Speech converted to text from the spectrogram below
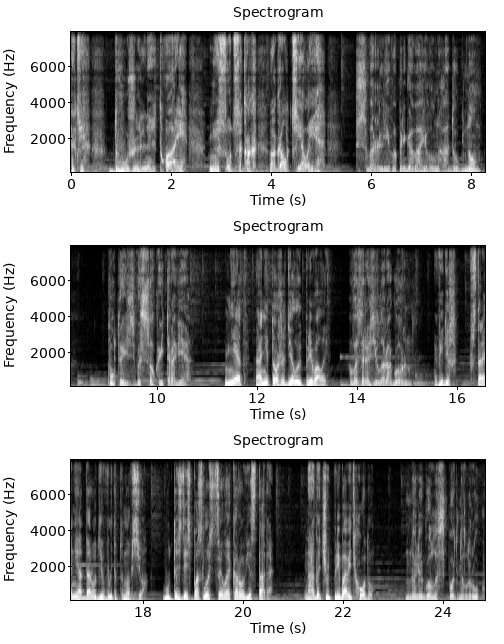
Эти двужильные твари несутся, как оголтелые. Сварливо приговаривал на ходу гном, путаясь в высокой траве. «Нет, они тоже делают привалы», — возразил Арагорн. «Видишь, в стороне от дороги вытоптано все, будто здесь паслось целое коровье стадо. Надо чуть прибавить ходу». Но Леголас поднял руку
